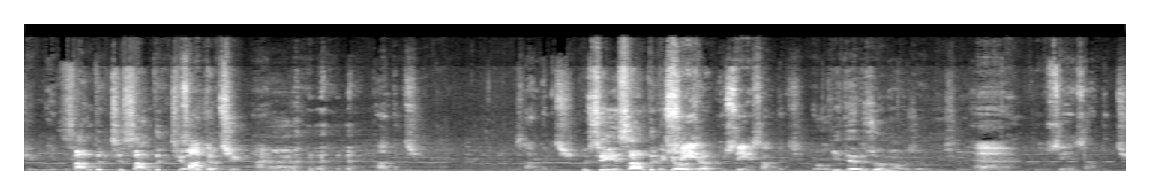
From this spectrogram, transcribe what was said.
şey neydi. Sandıkçı, sandıkçı, Sandıkçı, hocam. ha. Sandıkçı. Sandıkçı. Hüseyin Sandıkçı Hüseyin, hocam. Hüseyin Sandıkçı. Doğru. Gideriz ona hocam inşallah. He, Hüseyin Sandıkçı.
